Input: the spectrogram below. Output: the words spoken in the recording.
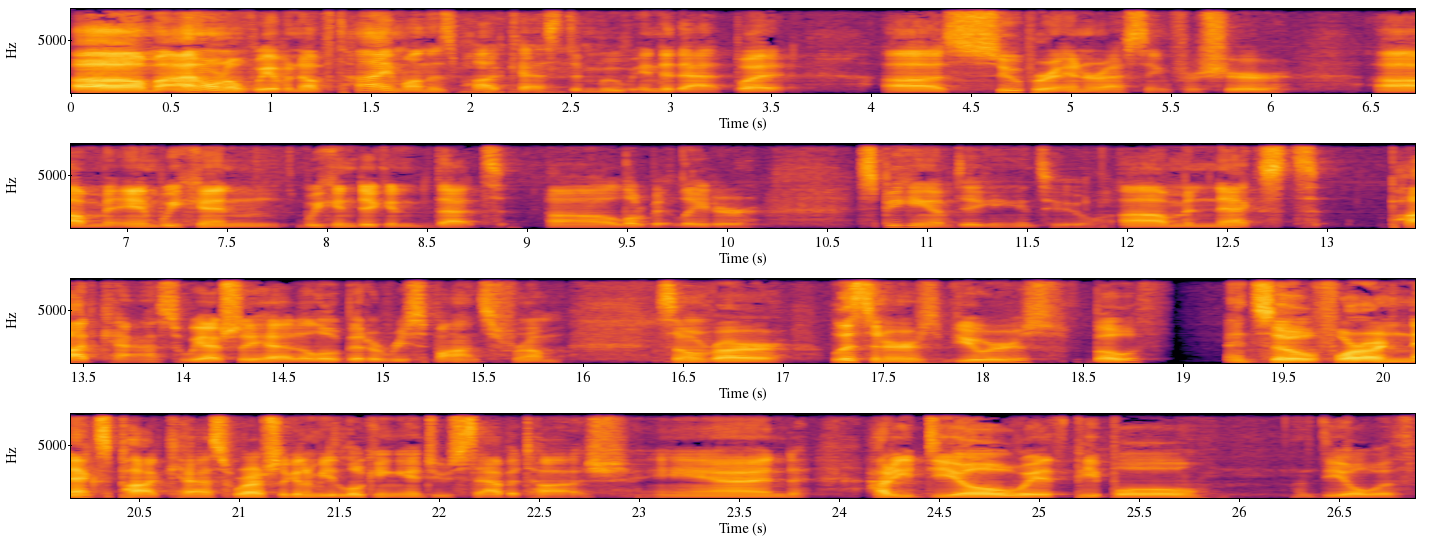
Um, I don't know if we have enough time on this podcast to move into that, but uh, super interesting for sure. Um, and we can we can dig into that uh, a little bit later. Speaking of digging into, um, next podcast, we actually had a little bit of response from some of our listeners, viewers, both. And so for our next podcast, we're actually going to be looking into sabotage and how do you deal with people deal with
